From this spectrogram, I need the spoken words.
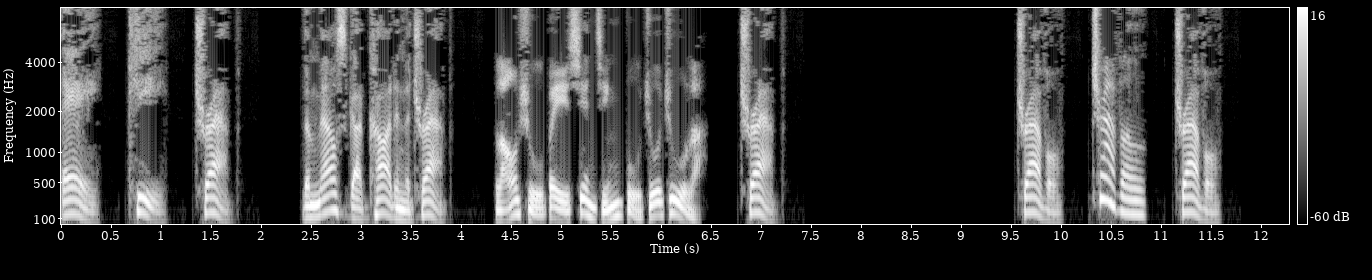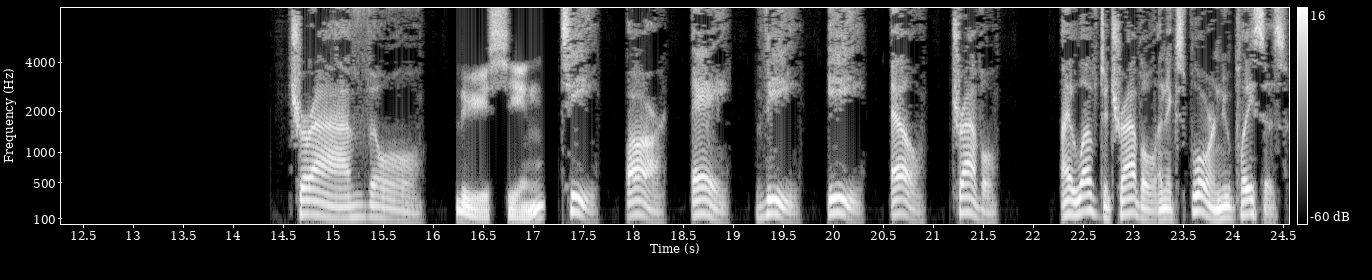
A P. Trap. The mouse got caught in the trap. 老鼠被陷阱捕捉住了。 Trap. Travel. Travel. Travel. Travel. 旅行。 T R A V E L. Travel. I love to travel and explore new places.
